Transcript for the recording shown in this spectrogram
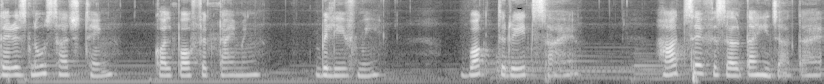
There is no such thing call perfect timing believe me वक्त रेत सा है। हाथ से फिसलता ही जाता है।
